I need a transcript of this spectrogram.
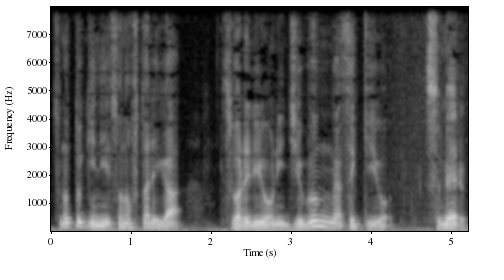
その時にその二人が座れるように自分が席を詰める。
